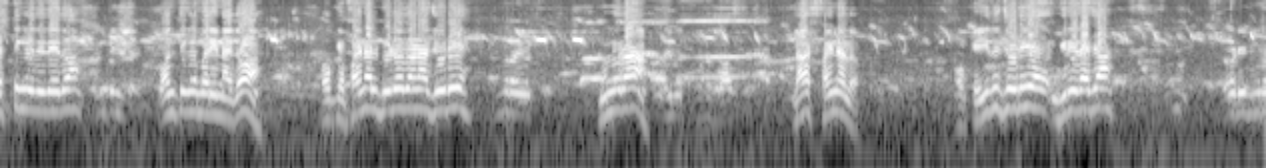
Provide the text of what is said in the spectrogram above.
ಎಷ್ಟು ತಿಂಗಳಿದೆ ಇದು? ಒಂದು ತಿಂಗಳ ಮರಿನಾ ಇದು? ಓಕೆ ಫೈನಲ್ ಬಿಡೋದಣ್ಣ ಜೋಡಿ? ಮುನ್ನೂರ? ಲಾಸ್ಟ್ ಫೈನಲ್ ಓಕೆ ಇದು ಜೋಡಿ ಗಿರಿರಾಜ? ನೂರ.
